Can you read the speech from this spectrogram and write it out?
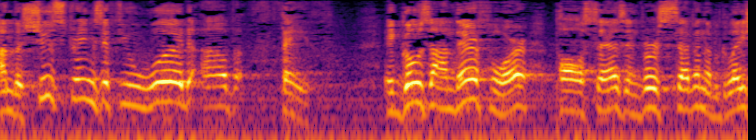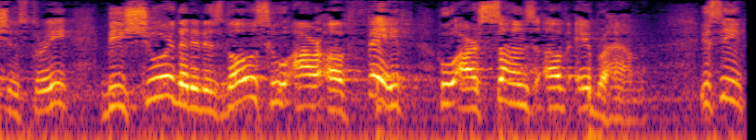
on the shoestrings, if you would, of faith. It goes on, therefore, Paul says in verse 7 of Galatians 3 be sure that it is those who are of faith who are sons of Abraham. You see,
